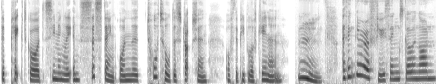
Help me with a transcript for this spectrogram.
depict God seemingly insisting on the total destruction of the people of Canaan? Hmm, I think there are a few things going on,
